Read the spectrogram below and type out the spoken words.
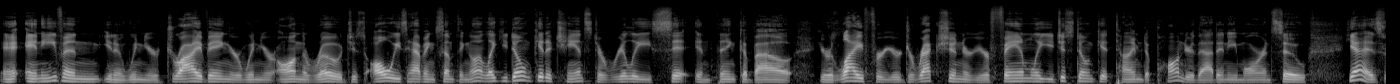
and even you know when you're driving or when you're on the road, just always having something on, like you don't get a chance to really sit and think about your life or your direction or your family. You just don't get time to ponder that anymore. And so, yeah, as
